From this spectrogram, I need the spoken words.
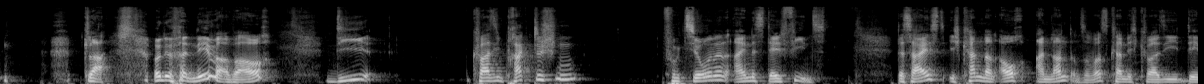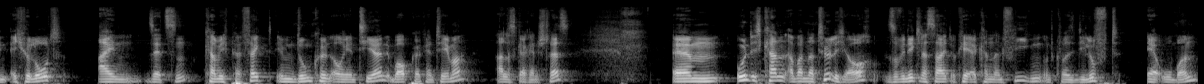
klar, und übernehme aber auch die quasi praktischen Funktionen eines Delfins. Das heißt, ich kann dann auch an Land und sowas, kann ich quasi den Echolot einsetzen, kann mich perfekt im Dunkeln orientieren, überhaupt gar kein Thema, alles gar kein Stress. Ähm, und ich kann aber natürlich auch, so wie Niklas sagt, okay, er kann dann fliegen und quasi die Luft erobern,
